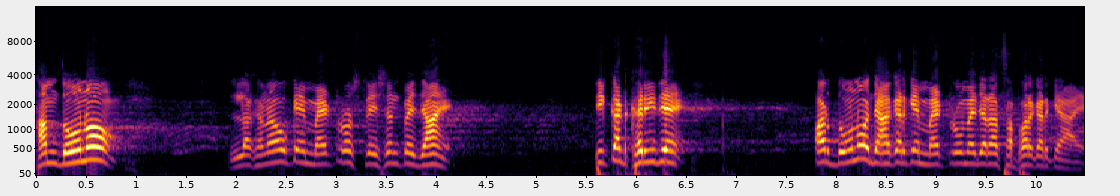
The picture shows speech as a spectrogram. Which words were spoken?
हम दोनों लखनऊ के मेट्रो स्टेशन पे जाएँ, टिकट खरीदें और दोनों जाकर के मेट्रो में जरा सफ़र करके आए।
